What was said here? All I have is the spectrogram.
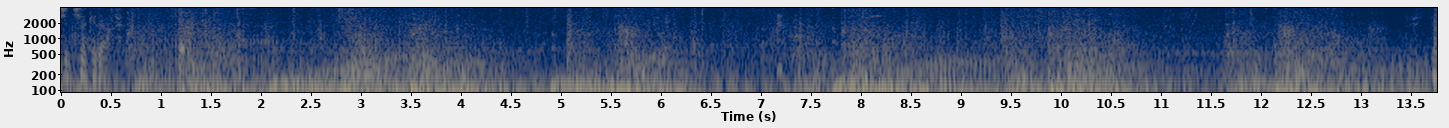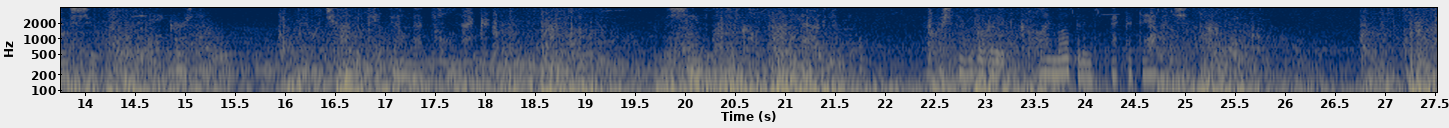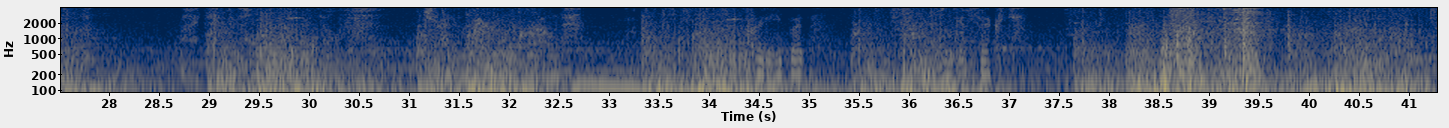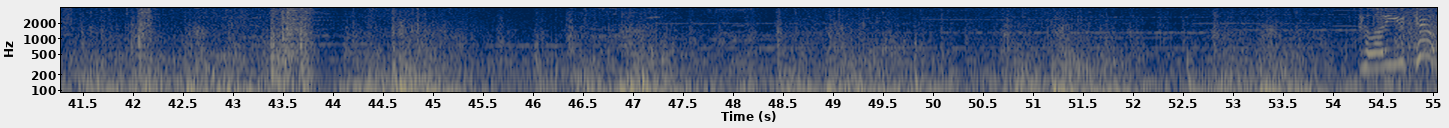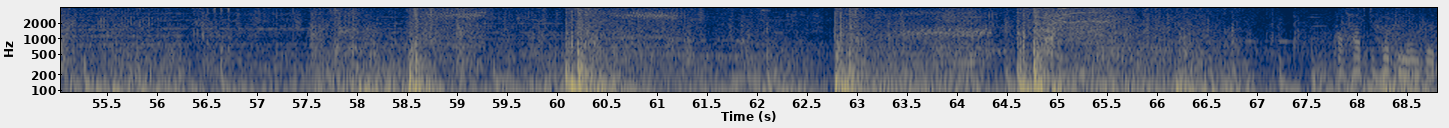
Should check it out. This thing shoots anchors? They were trying to take down that tall neck. Machines must have caught them in the act. I wish there was a way to climb up and inspect the damage.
